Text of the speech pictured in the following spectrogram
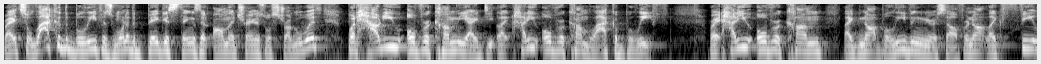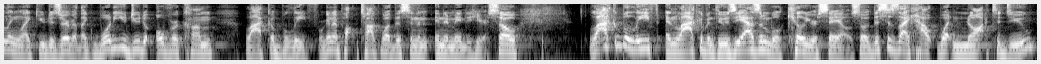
right? So lack of the belief is one of the biggest things that online trainers will struggle with, but how do you overcome the idea like how do you overcome lack of belief? Right? How do you overcome like not believing in yourself or not like feeling like you deserve it? Like what do you do to overcome lack of belief? We're going to talk about this in a, in a minute here. So lack of belief and lack of enthusiasm will kill your sales. So this is like how what not to do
